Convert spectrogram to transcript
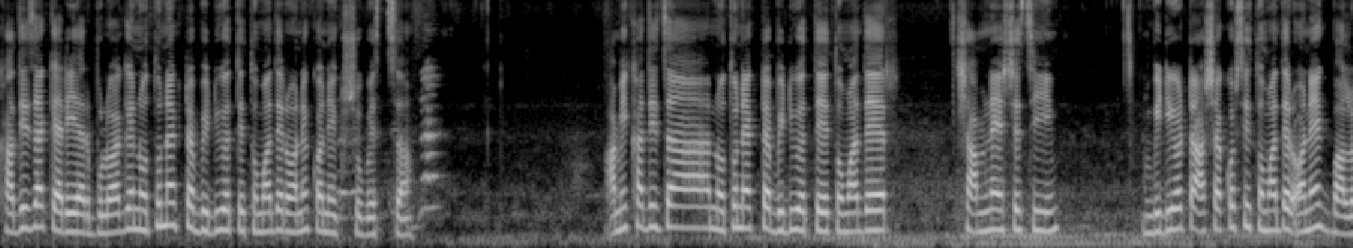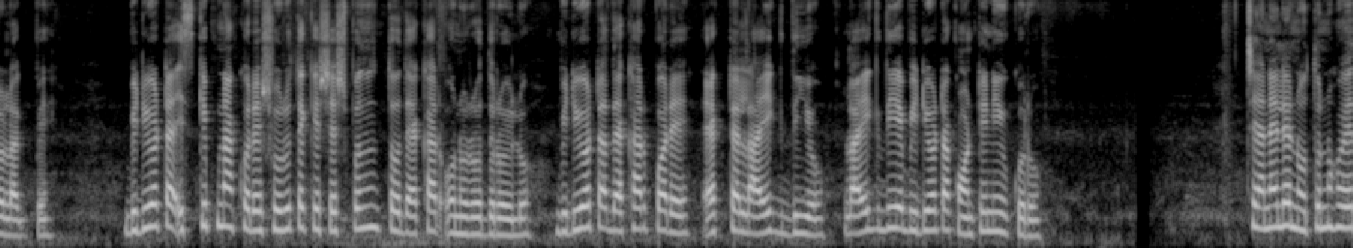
খাদিজা ক্যারিয়ার ব্লগে নতুন একটা ভিডিওতে তোমাদের অনেক অনেক শুভেচ্ছা। আমি খাদিজা, নতুন একটা ভিডিওতে তোমাদের সামনে এসেছি। ভিডিওটা আশা করছি তোমাদের অনেক ভালো লাগবে। ভিডিওটা স্কিপ না করে শুরু থেকে শেষ পর্যন্ত দেখার অনুরোধ রইল। ভিডিওটা দেখার পরে একটা লাইক দিও। লাইক দিয়ে ভিডিওটা কন্টিনিউ করো। চ্যানেলে নতুন হয়ে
